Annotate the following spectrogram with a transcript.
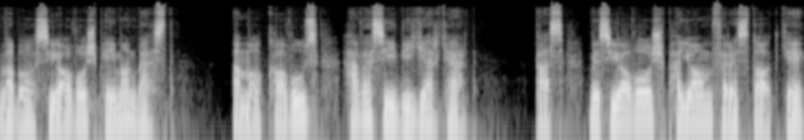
و با سیاوش پیمان بست. اما کاووس هوسی دیگر کرد. پس به سیاوش پیام فرستاد که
